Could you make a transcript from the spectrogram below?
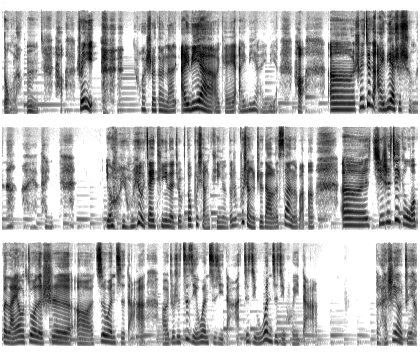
动了。嗯，好，所以 话说到哪里？idea，OK，idea，idea，好，嗯，所以这个 idea 是什么呢？哎呀，太。有有没有在听的就都不想听了，都是不想知道了，算了吧，嗯，呃，其实这个我本来要做的是呃自问自答，呃，就是自己问自己答，自己问自己回答，本来是要这样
